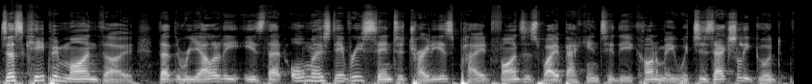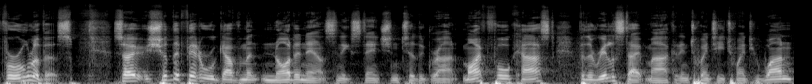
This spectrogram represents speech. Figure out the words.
Just keep in mind, though, that the reality is that almost every cent a tradie is paid finds its way back into the economy, which is actually good for all of us. So, should the federal government not announce an extension to the grant, my forecast for the real estate market in 2021,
